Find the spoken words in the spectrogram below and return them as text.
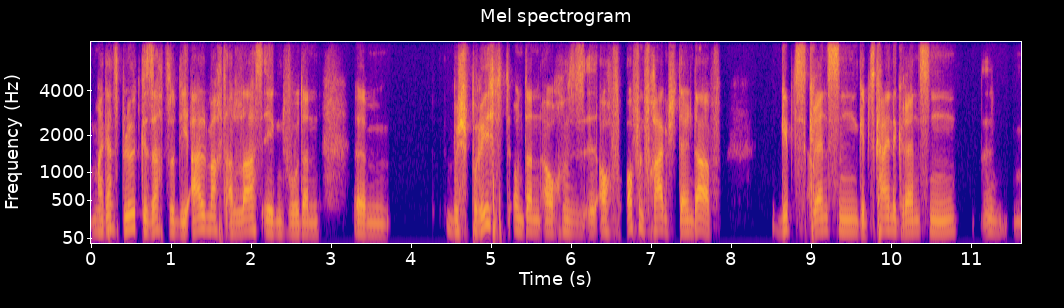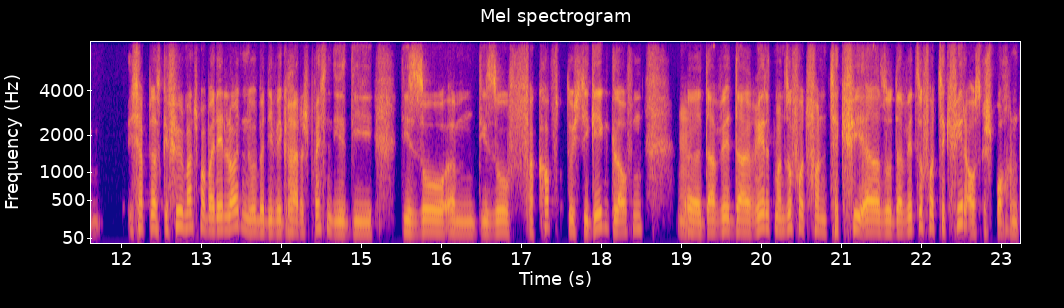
mal ganz blöd gesagt, so die Allmacht Allahs irgendwo dann ähm, bespricht und dann auch, auch offen Fragen stellen darf. Gibt es Grenzen? Gibt es keine Grenzen? Ich habe das Gefühl, manchmal bei den Leuten, über die wir gerade sprechen, die, die, die, so, ähm, die so verkopft durch die Gegend laufen, mhm. äh, da, da redet man sofort von Tekfir, also da wird sofort Tekfir ausgesprochen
